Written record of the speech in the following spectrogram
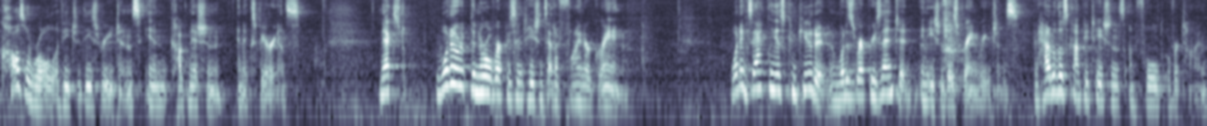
causal role of each of these regions in cognition and experience? Next, what are the neural representations at a finer grain? What exactly is computed and what is represented in each of those brain regions? And how do those computations unfold over time?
